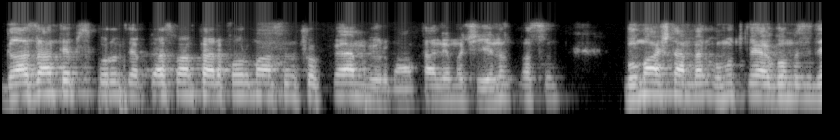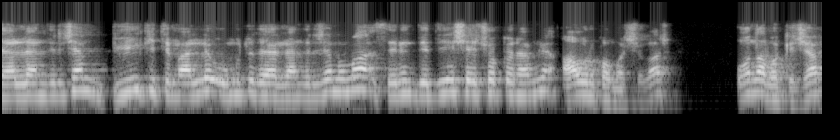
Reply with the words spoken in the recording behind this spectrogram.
Gaziantepspor'un deplasman performansını çok beğenmiyorum. Antalya maçı yanıltmasın. Bu maçtan ben Umut veya Gomez'i değerlendireceğim. Büyük ihtimalle Umut'u değerlendireceğim ama senin dediğin şey çok önemli. Avrupa maçı var. Ona bakacağım.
